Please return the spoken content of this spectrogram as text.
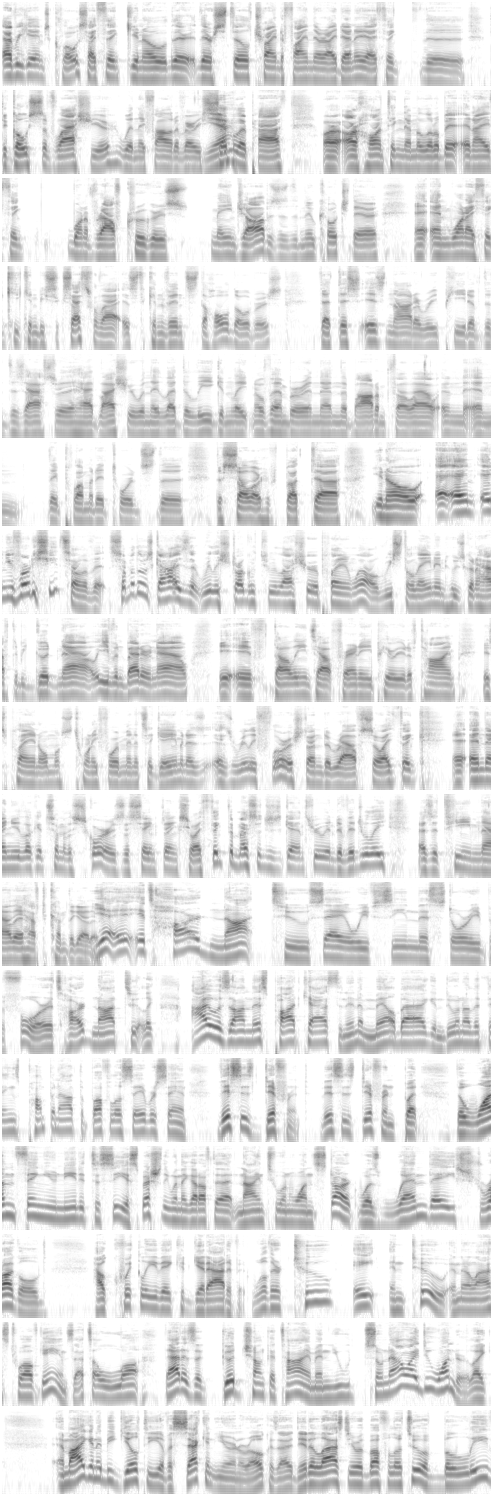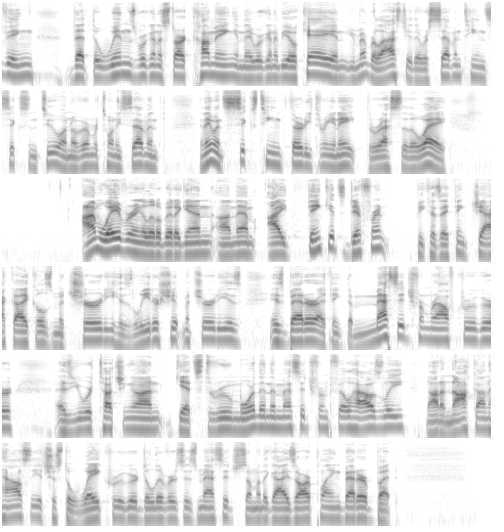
every game's close. I think you know they're they're still trying to find their identity. I think the the ghosts of last year, when they followed a very yeah. similar path, are are haunting them a little bit. And I think one of Ralph Krueger's main jobs as the new coach there, and, and one I think he can be successful at, is to convince the holdovers that this is not a repeat of the disaster they had last year when they led the league in late November and then the bottom fell out and and they plummeted towards the the cellar. But uh, you know, and and you've already seen some of it. Some of those guys that really struggled through last year are playing well. Ristolainen, who's going to have to be good now, even better now, if Dahlin's out for any period of time, is playing almost 24 minutes a game and has, has really flourished under Ralph. So I think, and, and then you look at some of the scorers, the same thing. So I think the message is getting through individually. As a team, now they have to come together. Yeah, it's hard not to say we've seen this story before. It's hard not to like I was on this podcast and in a mailbag and doing other things pumping out the Buffalo Sabres saying this is different. This is different, but the one thing you needed to see, especially when they got off to that 9-2 and 1 start was when they struggled how quickly they could get out of it. Well, they're 2 8 and 2 in their last 12 games. That's a lot that is a good chunk of time and you so now I do wonder like am I going to be guilty of a second year in a row because I did it last year with Buffalo too of believing that the wins were going to start coming and they were going to be okay and you remember last year they were 17 6 and 2 on November 27th and they went 16 33 and 8 the rest of the way. I'm wavering a little bit again on them. I think it's different because I think Jack Eichel's maturity, his leadership maturity is is better. I think the message from Ralph Krueger, as you were touching on, gets through more than the message from Phil Housley. Not a knock on Housley. It's just the way Krueger delivers his message. Some of the guys are playing better, but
